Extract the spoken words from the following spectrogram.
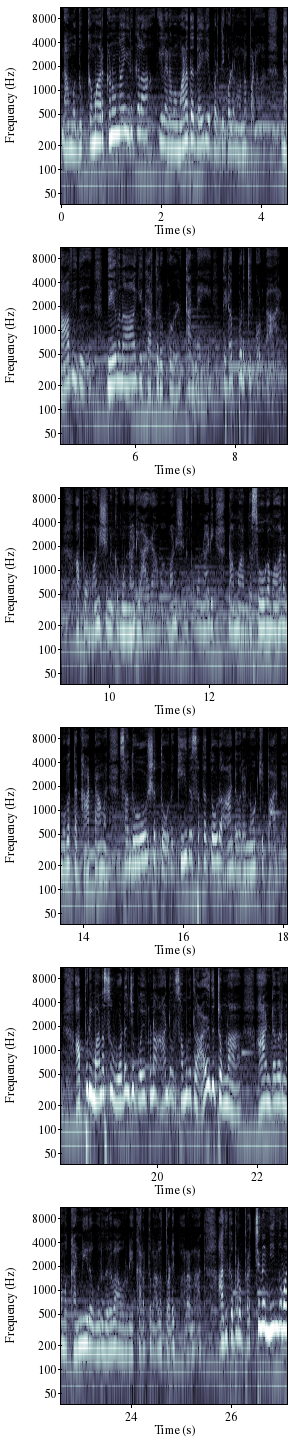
நம்ம துக்கமாக இருக்கணும்னா இருக்கலாம். இல்லை நம்ம மனதை தைரியப்படுத்தி கொள்ளணும்னா பண்ணலாம். தாவிது தேவனாகிய கர்த்தருக்குள் தன்னை திடப்படுத்தி கொண்டார். அப்போ மனுஷனுக்கு முன்னாடி அழாம மனுஷனுக்கு முன்னாடி நம்ம அந்த சோகமான முகத்தை காட்டாம சந்தோஷத்தோடு கீத சத்தத்தோடு ஆண்டவரை நோக்கி பார்க்க. அப்படி மனசு உடஞ்சு போயிருக்கணும் ஆண்டவர் சமூகத்தில் அழுதுட்டோம்னா ஆண்டவர் நம்ம கண்ணீரை ஒரு தடவை அவருடைய கரத்தினால துடைப்பாரனால் அதுக்கப்புறம் பிரச்சனை நீங்குமா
